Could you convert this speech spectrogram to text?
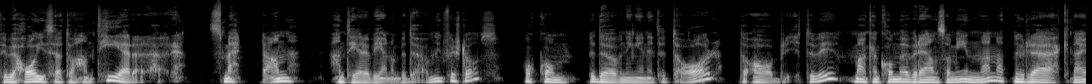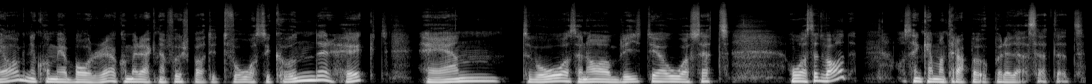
För vi har ju sätt att hantera det här. Smärtan hanterar vi genom bedövning förstås. Och om bedövningen inte tar, då avbryter vi. Man kan komma överens om innan att nu räknar jag, nu kommer jag borra. Jag kommer räkna först bara till två sekunder högt. En, två, sen avbryter jag oavsett, oavsett vad. Och sen kan man trappa upp på det där sättet.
